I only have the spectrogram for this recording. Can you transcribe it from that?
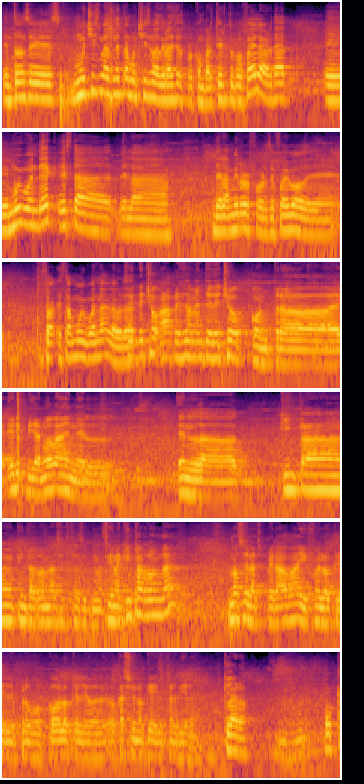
entonces muchísimas, neta, muchísimas gracias por compartir tu profile. La verdad, eh, muy buen deck. Esta de la, de la Mirror Force de fuego de, está, está muy buena, la verdad. Sí, de hecho, ah, precisamente, de hecho, contra Eric Villanueva en el, en la quinta, quinta ronda, sexta, séptima, sí, en la quinta ronda no se la esperaba y fue lo que le provocó, lo que le ocasionó que él perdiera. Claro. Ok,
